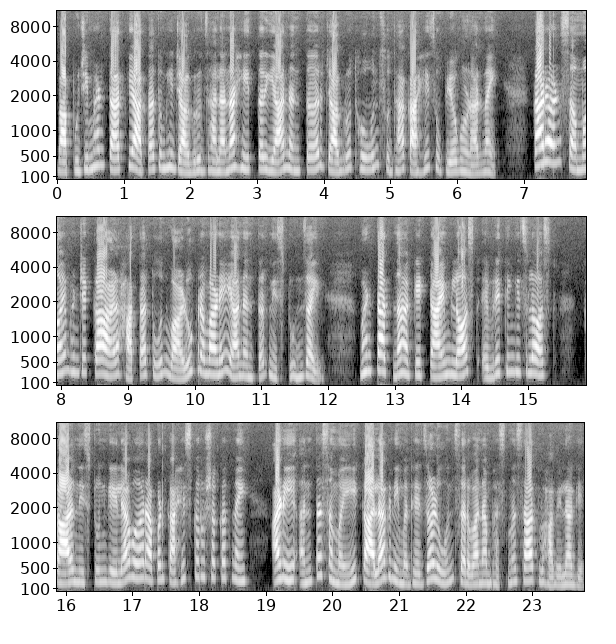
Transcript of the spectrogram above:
बापूजी म्हणतात की आता तुम्ही जागृत झाला नाहीत तर यानंतर जागृत होऊन सुद्धा काहीच उपयोग होणार नाही. कारण समय म्हणजे काळ हातातून वाळूप्रमाणे यानंतर निसटून जाईल. म्हणतात ना की time lost everything is lost काळ निसटून गेल्यावर आपण काहीच करू शकत नाही. आणि अंतसमयी कालाग्नीमध्ये जळून सर्वांना भस्मसात व्हावे लागेल.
